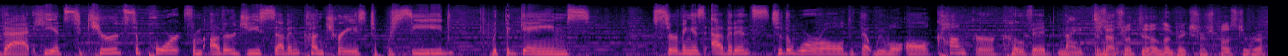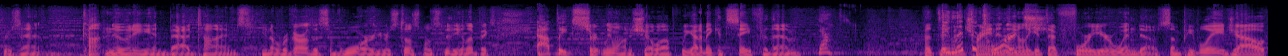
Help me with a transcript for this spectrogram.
that he had secured support from other G7 countries to proceed with the games, serving as evidence to the world that we will all conquer COVID 19. Because that's what the Olympics are supposed to represent. Continuity in bad times. You know, regardless of war, you're still supposed to do the Olympics. Athletes certainly want to show up. We got to make it safe for them. Yeah. But they've They been lit the training. They only get that four year window. Some people age out.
